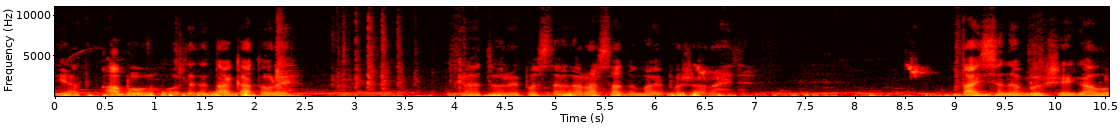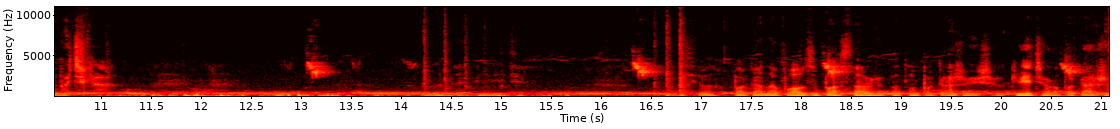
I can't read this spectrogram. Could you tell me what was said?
И от Абу. Вот это та, которая, которая постоянно рассаду мою пожирает. Тайсона бывшая голубочка. Все, пока на паузу поставлю, потом покажу еще. К вечеру покажу.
